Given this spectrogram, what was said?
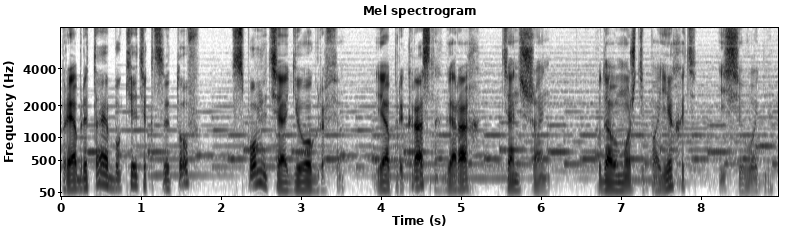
Приобретая букетик цветов, вспомните о географе и о прекрасных горах Тяньшань, куда вы можете поехать и сегодня.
